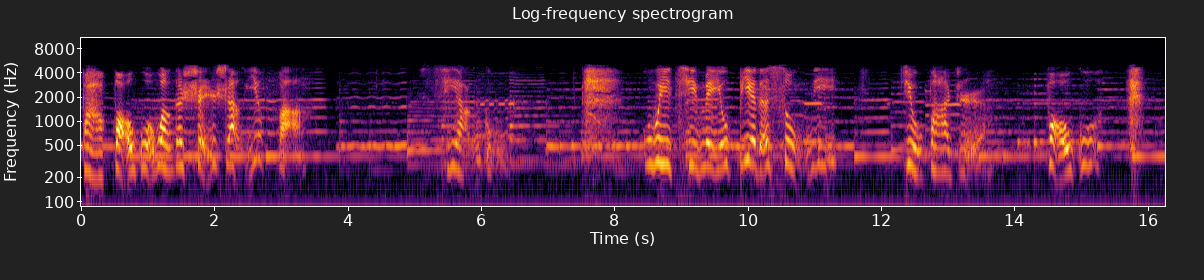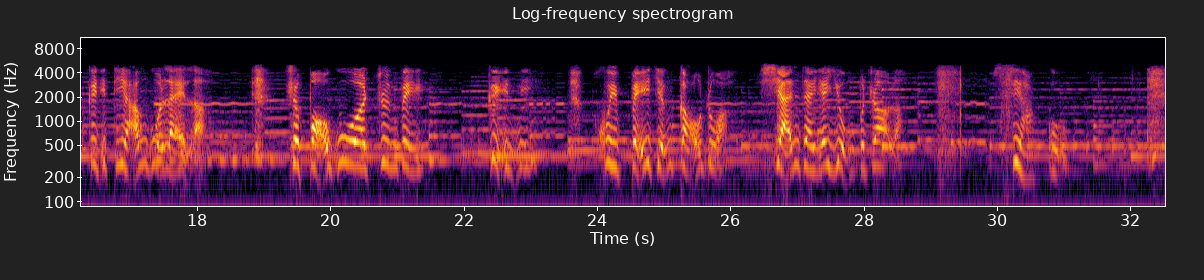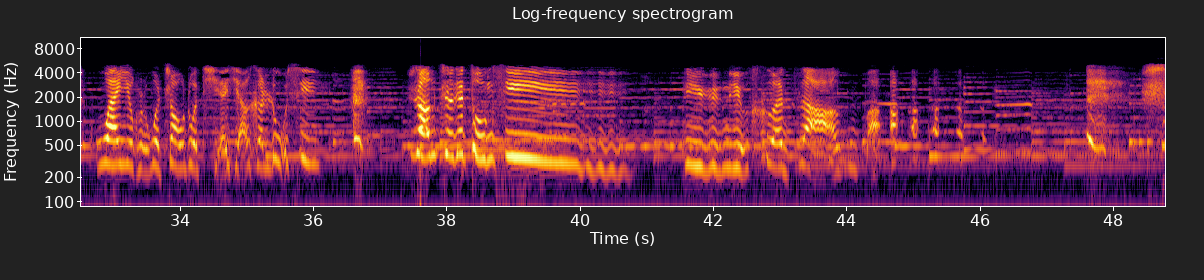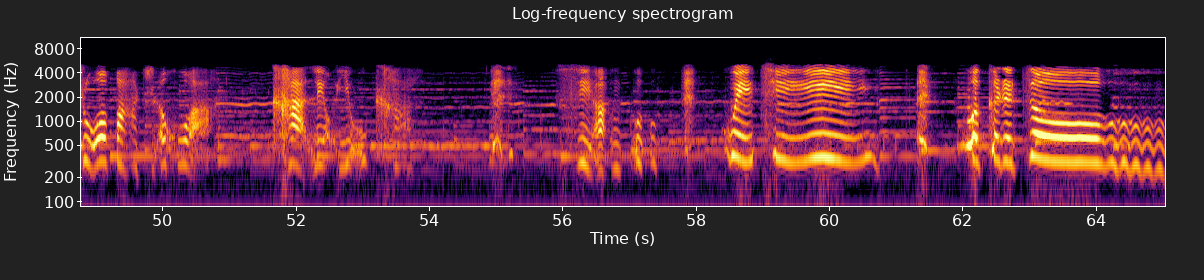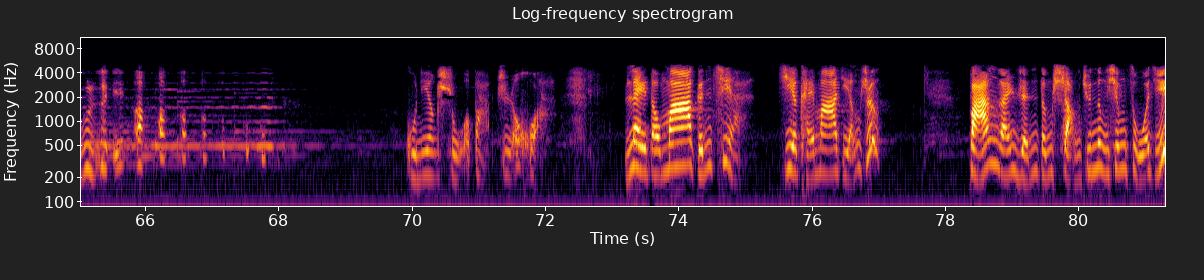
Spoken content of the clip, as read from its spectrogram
把包裹往他身上一放，相公。为妻没有别的送你，就把这包裹给你掂过来了。这包裹准备给你回北京告状，现在也用不着了。相公，晚一会儿我找着铁箱和芦席。让这个东西与你合葬吧。说罢这话，看了又看，相公为妻，我可是走了。姑娘说罢这话，来到马跟前，解开马缰绳，办案认灯上去，能行坐骑，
